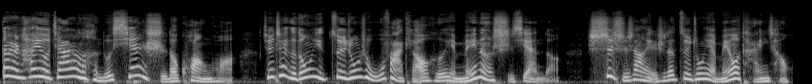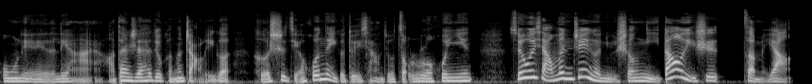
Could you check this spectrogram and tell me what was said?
但是他又加上了很多现实的框框，就这个东西最终是无法调和，也没能实现的。事实上也是，他最终也没有谈一场轰轰烈烈的恋爱啊，但是他就可能找了一个合适结婚的一个对象，就走入了婚姻。所以我想问这个女生，你到底是怎么样？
